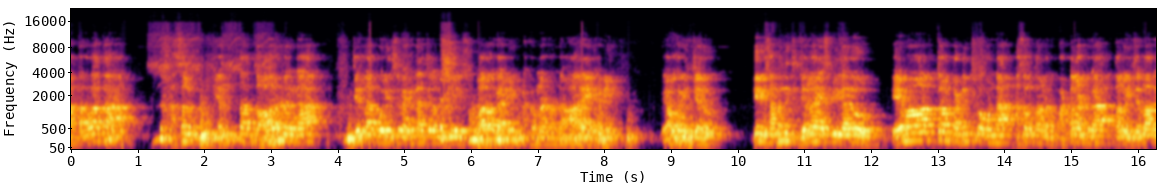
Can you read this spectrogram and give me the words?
ఆ తర్వాత అసలు ఎంత దారుణంగా జిల్లా పోలీసు వెంకటాచలం సిఐ సుబ్బారావు గాని అక్కడ ఉన్నటువంటి ఆర్ఐ గాని వ్యవహరించారు. దీనికి సంబంధించి జిల్లా ఎస్పీ గారు ఏమాత్రం పట్టించుకోకుండా అసలు తనకు పట్టనట్టుగా తాను ఈ జిల్లాలో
